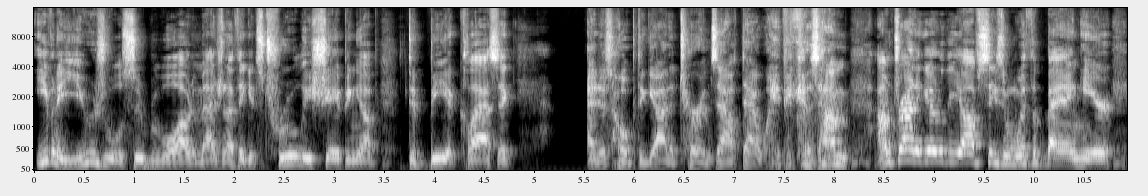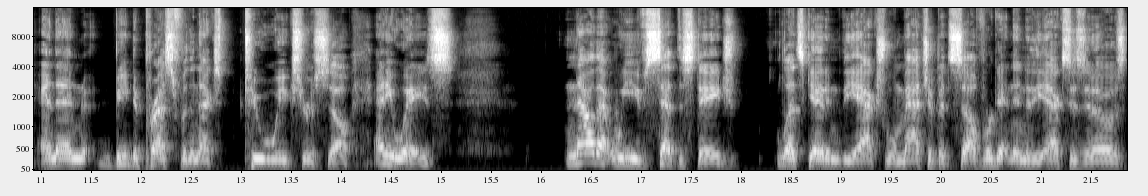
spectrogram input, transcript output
even a usual Super Bowl, I would imagine. I think it's truly shaping up to be a classic. I just hope to God it turns out that way because I'm I'm trying to go to the offseason with a bang here and then be depressed for the next two weeks or so. Anyways, now that we've set the stage, let's get into the actual matchup itself. We're getting into the X's and O's.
